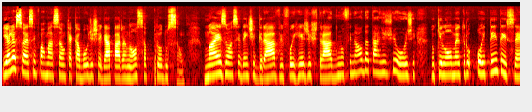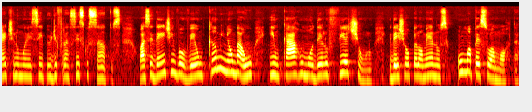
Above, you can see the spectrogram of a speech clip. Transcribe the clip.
E olha só essa informação que acabou de chegar para a nossa produção. Mais um acidente grave foi registrado no final da tarde de hoje, no quilômetro 87, no município de Francisco Santos. O acidente envolveu um caminhão-baú e um carro modelo Fiat Uno e deixou pelo menos uma pessoa morta.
